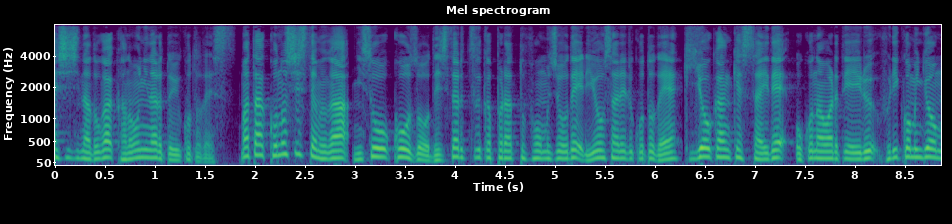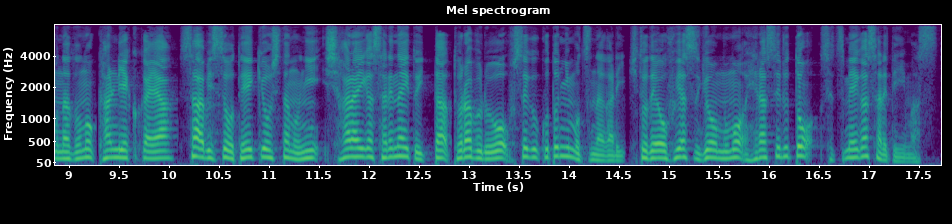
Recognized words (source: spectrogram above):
指示などが可能になるということです。また、このシステムが二層構造デジタル通貨プラットフォーム上で利用されることで、企業間決済で行われている振込業務などの簡略化やサービスを提供したのに支払いがされないといったトラブルを防ぐことにもつながり、人手を増やす業務も減らせると説明がされています。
